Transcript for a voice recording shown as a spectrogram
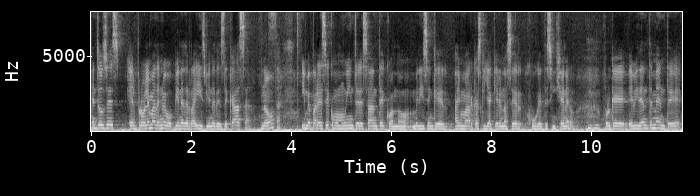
Entonces, el problema de nuevo viene de raíz, viene desde casa, ¿no? Y me parece como muy interesante cuando me dicen que hay marcas que ya quieren hacer juguetes sin género, porque evidentemente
